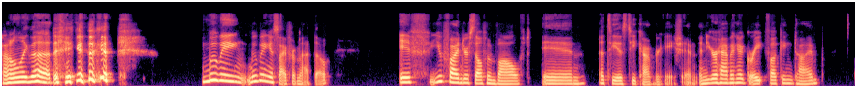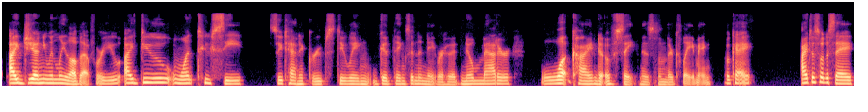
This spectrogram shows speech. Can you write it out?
I don't like that. moving moving aside from that though, if you find yourself involved in a TST congregation and you're having a great fucking time, I genuinely love that for you. I do want to see satanic groups doing good things in the neighborhood, no matter what kind of Satanism they're claiming. Okay. I just want to say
